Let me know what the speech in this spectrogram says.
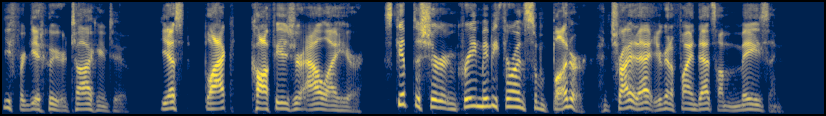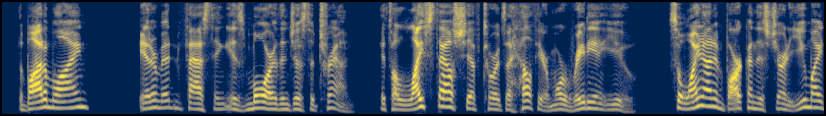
you forget who you're talking to. Yes, black coffee is your ally here. Skip the sugar and cream, maybe throw in some butter and try that. You're going to find that's amazing. The bottom line intermittent fasting is more than just a trend, it's a lifestyle shift towards a healthier, more radiant you. So why not embark on this journey? You might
